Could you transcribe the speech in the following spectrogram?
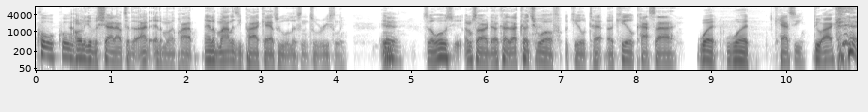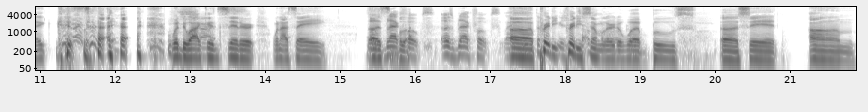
Cool, cool. I want to give a shout out to the etymology, podcast we were listening to recently. And Yeah. So what was? I'm sorry, I cut, I cut you off. Akil, Ta- Akil Kasai, What what Cassie. do I what do I consider when I say Us us black bla- folks. Us black folks. Like, uh pretty fuck is you pretty talking similar to about, bro? what Booze uh said um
